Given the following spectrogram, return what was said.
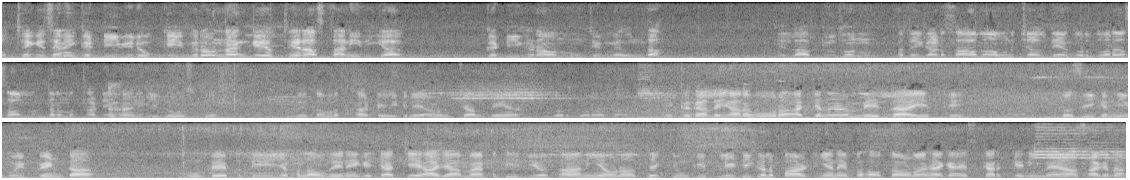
ਉੱਥੇ ਕਿਸੇ ਨੇ ਗੱਡੀ ਵੀ ਰੋਕੀ ਫਿਰ ਉਹ ਲੰਘੇ ਉੱਥੇ ਰਸਤਾ ਨਹੀਂ ਸੀਗਾ ਗੱਡੀ ਖੜਾਉਣ ਨੂੰ ਤੇ ਮਿਲਣ ਦਾ। ਤੇ ਲੱਭ ਜੂ ਤੁਹਾਨੂੰ ਫਤਿਹਗੜ੍ਹ ਸਾਹਿਬ ਆ ਹੁਣ ਚੱਲਦੇ ਆ ਗੁਰਦੁਆਰਾ ਸਾਹਿਬ ਅੰਦਰ ਮੱਥਾ ਟੇਕ। ਹਾਂਜੀ ਦੋਸਤੋ ਪੂਰੇ ਤਾਂ ਮੱਥਾ ਟੇਕ ਲਿਆ ਹੁਣ ਚੱਲਦੇ ਆ ਗੁਰਦੁਆਰਾ ਸਾਹਿਬ। ਇੱਕ ਗੱਲ ਯਾਰ ਹੋਰ ਆ ਅੱਜ ਨਾ ਮੇਲਾ ਇੱਥੇ। ਅਸੀਂ ਕੰਨੀ ਕੋਈ ਪਿੰਡ ਆ। ਮੁੰਡੇ ਭਤੀਜ ਬੁਲਾਉਂਦੇ ਨੇ ਕਿ ਚਾਚੇ ਆ ਜਾ, ਮੈਂ ਭਤੀਜੀਓ ਤਾਂ ਨਹੀਂ ਆਉਣਾ ਉੱਥੇ ਕਿਉਂਕਿ ਪੋਲੀਟੀਕਲ ਪਾਰਟੀਆਂ ਨੇ ਬਹੁਤ ਆਉਣਾ ਹੈਗਾ, ਇਸ ਕਰਕੇ ਨਹੀਂ ਮੈਂ ਆ ਸਕਦਾ।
